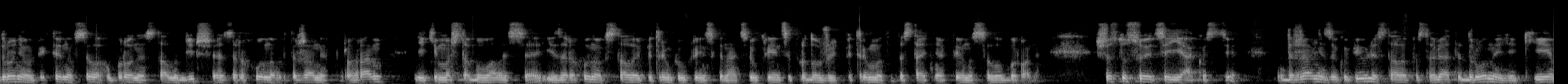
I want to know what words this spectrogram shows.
Дронів об'єктивно в силах оборони стало більше за рахунок державних програм, які масштабувалися, і за рахунок сталої підтримки української нації. Українці продовжують підтримувати достатньо активно сили оборони. Що стосується якості, державні закупівлі стали поставляти дрони, які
